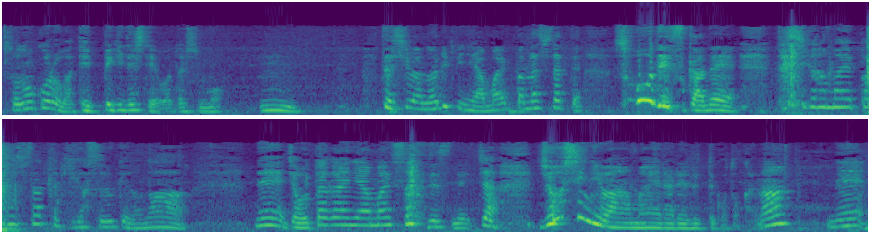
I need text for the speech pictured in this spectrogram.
その頃は鉄壁でしたよ私も。うん。私はのりぴに甘えっぱなしだってそうですかね。私が甘えっぱなしだった気がするけどな。ねじゃあお互いに甘えてたんですね。じゃあ女子には甘えられるってことかな。ね。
